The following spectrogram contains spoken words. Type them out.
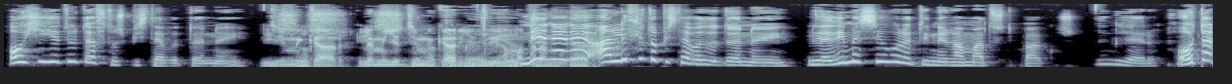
Όχι, γιατί ούτε αυτός πιστεύω ότι το εννοεί. Jimmy Carr. Λέμε για ίσως Jimmy και να Carr, το γιατί εννοεί, άμα ναι, το ναι, Ναι, αλήθεια το πιστεύω ότι το εννοεί. Δηλαδή είμαι σίγουρη ότι είναι γαμάτος τυπάκο. Δεν ξέρω. Όταν,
